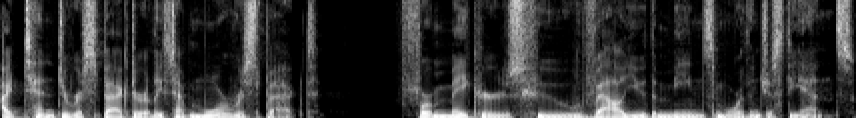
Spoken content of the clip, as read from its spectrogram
I tend to respect, or at least have more respect, for makers who value the means more than just the ends.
